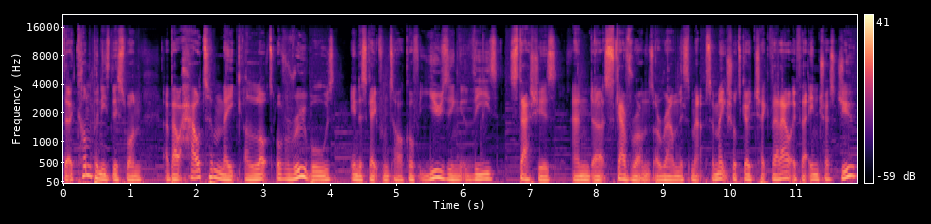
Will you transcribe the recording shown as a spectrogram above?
that accompanies this one about how to make a lot of rubles in Escape from Tarkov using these stashes and uh, scav runs around this map. So make sure to go check that out if that interests you.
